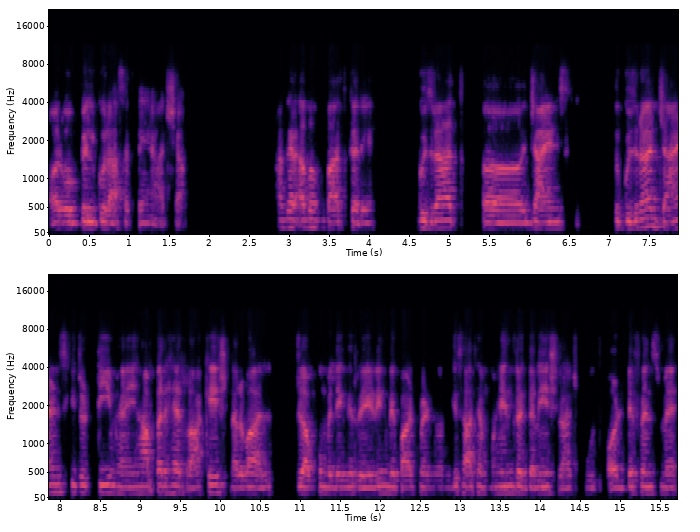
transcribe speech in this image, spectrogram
और वो बिल्कुल आ सकते हैं आज शाम। अगर अब हम बात करें गुजरात जायंट्स की तो गुजरात जायंट्स की जो टीम है, यहाँ पर है राकेश नरवाल। जो आपको मिलेंगे रेडिंग डिपार्टमेंट में, उनके साथ है महेंद्र गणेश राजपूत और डिफेंस में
